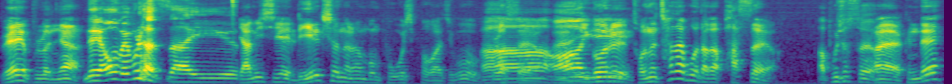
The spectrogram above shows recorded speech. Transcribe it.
왜 불렀냐? 네, 어 왜 불렀어요? 야미 씨의 리액션을 한번 보고 싶어가지고 아, 불렀어요. 아, 네, 이거를 이- 저는 찾아보다가 봤어요. 아 보셨어요? 네, 근데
